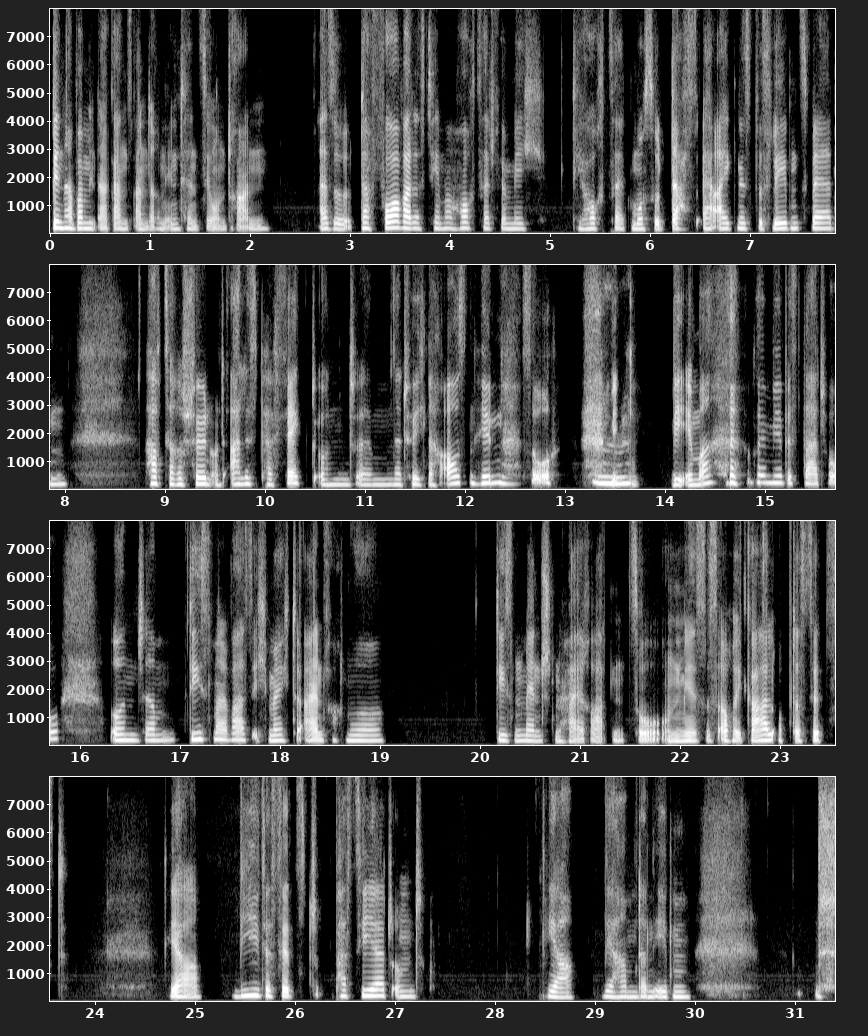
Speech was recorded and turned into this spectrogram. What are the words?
bin aber mit einer ganz anderen Intention dran. Also davor war das Thema Hochzeit für mich, die Hochzeit muss so das Ereignis des Lebens werden. Hauptsache schön und alles perfekt und ähm, natürlich nach außen hin so. Mhm. Wie, wie immer bei mir bis dato. Und ähm, diesmal war es, ich möchte einfach nur diesen Menschen heiraten. So, und mir ist es auch egal, ob das jetzt, ja, wie das jetzt passiert. Und ja, wir haben dann eben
